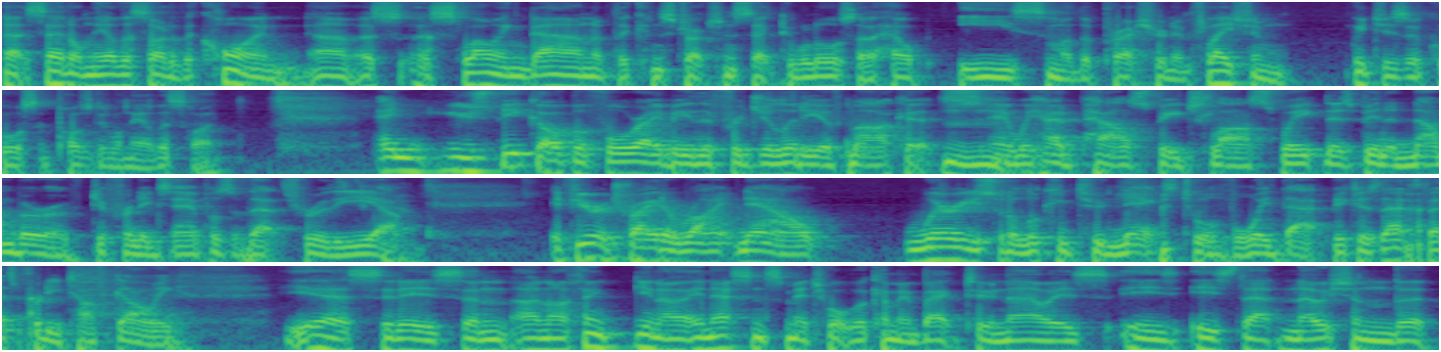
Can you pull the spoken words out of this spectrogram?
That said, on the other side of the coin, uh, a, a slowing down of the construction sector will also help ease some of the pressure and inflation, which is, of course, a positive on the other side. And you speak of before, AB, the fragility of markets. Mm-hmm. And we had Powell's speech last week. There's been a number of different examples of that through the year. Yeah. If you're a trader right now, where are you sort of looking to next to avoid that? Because that's that's pretty tough going. Yes, it is, and and I think you know, in essence, Mitch, what we're coming back to now is is is that notion that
